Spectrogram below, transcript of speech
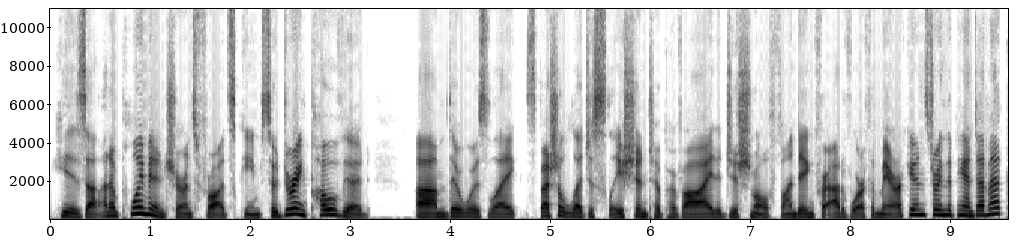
his uh, unemployment insurance fraud scheme. So during COVID, um, there was like special legislation to provide additional funding for out of work Americans during the pandemic.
